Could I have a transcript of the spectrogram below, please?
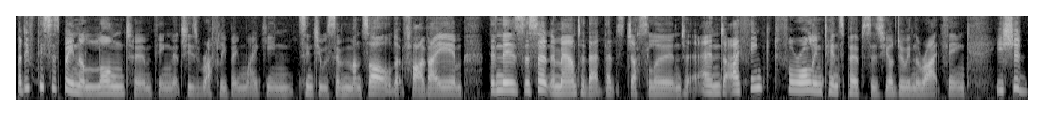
But if this has been a long term thing that she's roughly been waking since she was seven months old at 5 a.m., then there's a certain amount of that that's just learned. And I think for all intents purposes, you're doing the right thing. You should.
